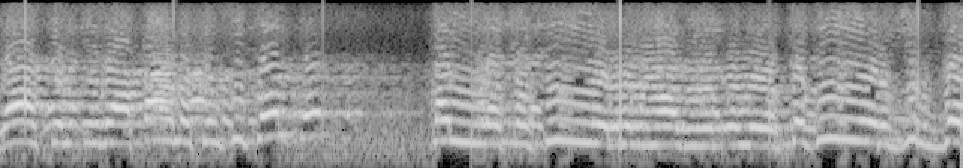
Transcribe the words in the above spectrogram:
لكن إذا قامت الفتن قل كثير من هذه الأمور كثير جدا.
